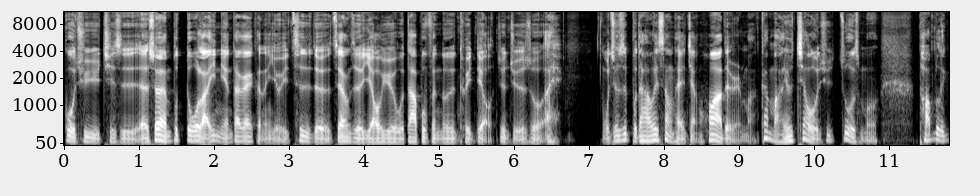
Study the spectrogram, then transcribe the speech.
过去其实呃虽然不多啦，一年大概可能有一次的这样子的邀约，我大部分都是推掉，就觉得说，哎。我就是不大会上台讲话的人嘛，干嘛又叫我去做什么 public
